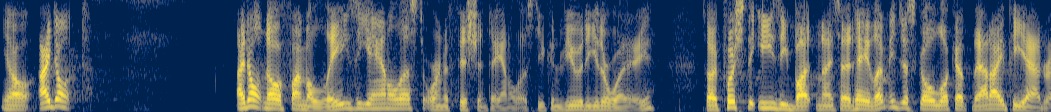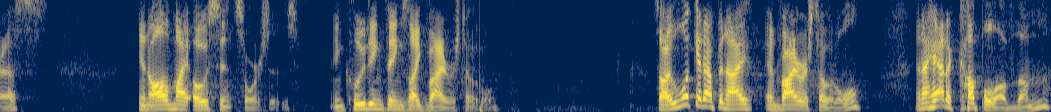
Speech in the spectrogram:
you know, I don't. I don't know if I'm a lazy analyst or an efficient analyst. You can view it either way. So I pushed the easy button. I said, hey, let me just go look up that IP address in all of my OSINT sources, including things like VirusTotal. So I look it up in, I, in VirusTotal, and I had a couple of them.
